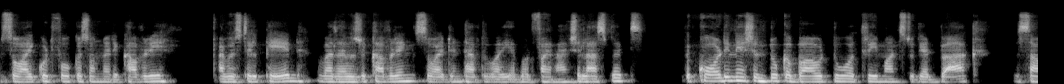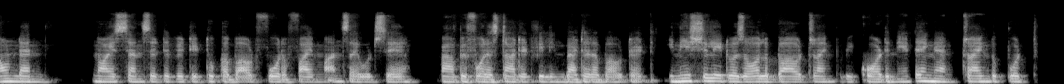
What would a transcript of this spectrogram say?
So I could focus on my recovery. I was still paid while I was recovering, so I didn't have to worry about financial aspects. The coordination took about two or three months to get back. The sound and noise sensitivity took about four or five months, I would say, uh, before I started feeling better about it. Initially, it was all about trying to be coordinating and trying to put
